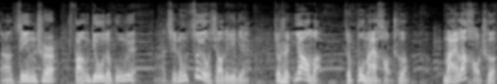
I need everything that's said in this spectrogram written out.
啊自行车防丢的攻略啊。其中最有效的一点就是，要么就不买好车，买了好车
